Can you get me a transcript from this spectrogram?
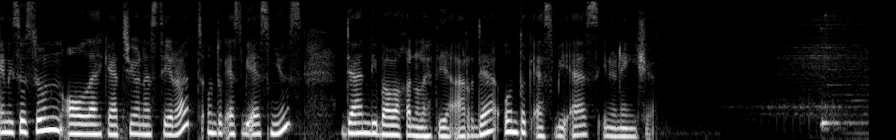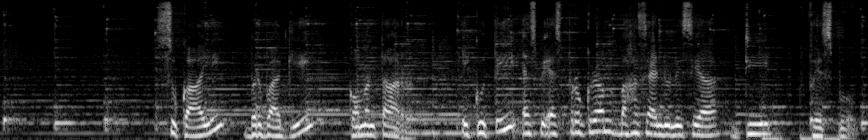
yang disusun oleh Katriona Stirat untuk SBS News dan dibawakan oleh Tia Arda untuk SBS Indonesia. Sukai, berbagi, komentar. Ikuti SBS program Bahasa Indonesia di Facebook.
